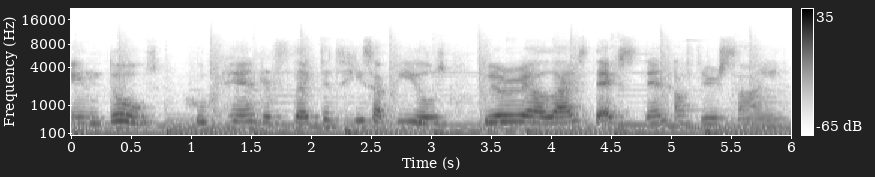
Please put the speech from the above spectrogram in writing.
and those who had reflected his appeals will realize the extent of their sign.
